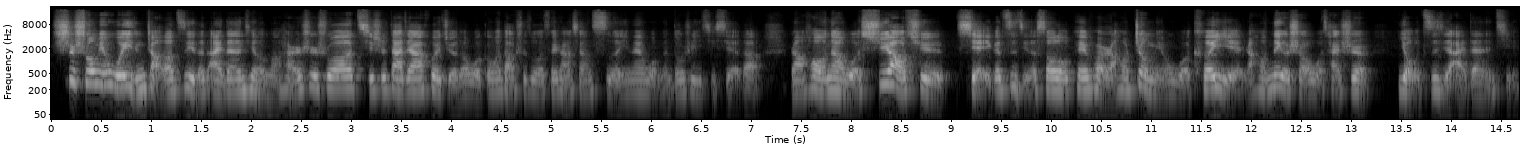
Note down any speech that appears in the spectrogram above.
是说明我已经找到自己的 identity 了吗？还是说，其实大家会觉得我跟我导师做的非常相似，因为我们都是一起写的。然后，那我需要去写一个自己的 solo paper，然后证明我可以。然后那个时候我才是有自己的 identity。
